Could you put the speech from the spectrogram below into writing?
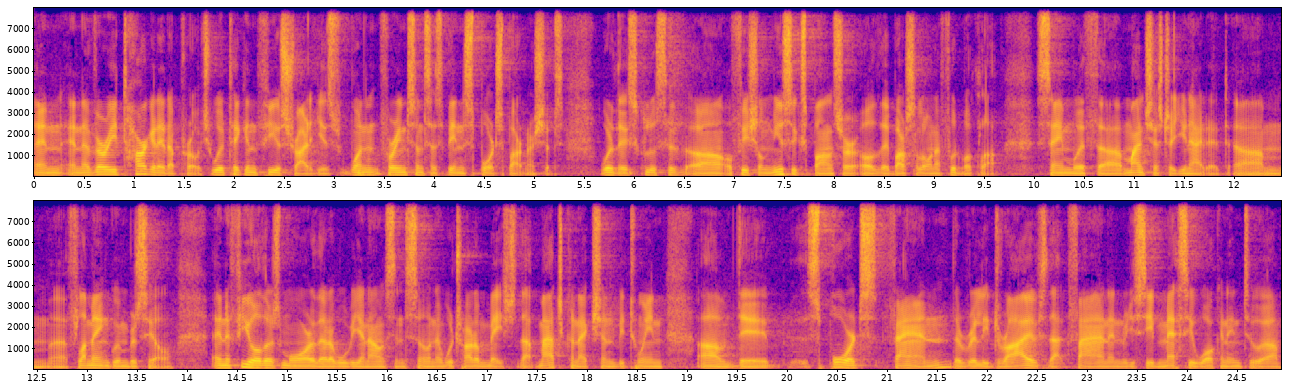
and, and a very targeted approach. We've taken few strategies. One, for instance, has been sports partnerships. We're the exclusive uh, official music sponsor of the Barcelona Football Club. Same with uh, Manchester United, um, uh, Flamengo in Brazil, and a few others more that will be announcing soon. And we'll try to make that match connection between um, the sports fan that really drives that fan, and you see Messi walking into a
